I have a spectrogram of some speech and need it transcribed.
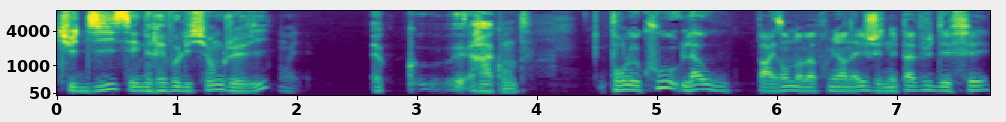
Tu dis, c'est une révolution que je vis Oui. Co- raconte. Pour le coup, là où, par exemple, dans ma première analyse, je n'ai pas vu d'effet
